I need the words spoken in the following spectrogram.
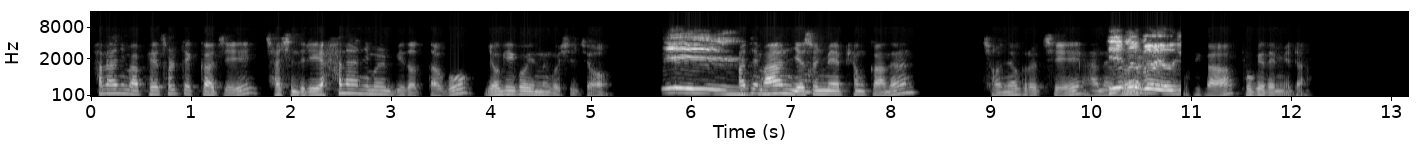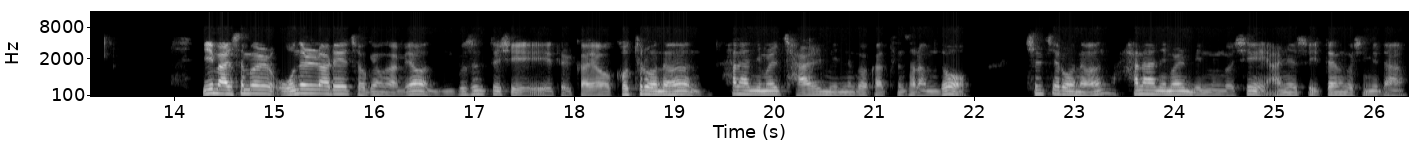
하나님 앞에 설 때까지 자신들이 하나님을 믿었다고 여기고 있는 것이죠. 예. 하지만 예수님의 평가는 전혀 그렇지 않음을 얘네가 우리가 보게 됩니다. 이 말씀을 오늘날에 적용하면 무슨 뜻이 될까요? 겉으로는 하나님을 잘 믿는 것 같은 사람도 실제로는 하나님을 믿는 것이 아닐 수 있다는 것입니다.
